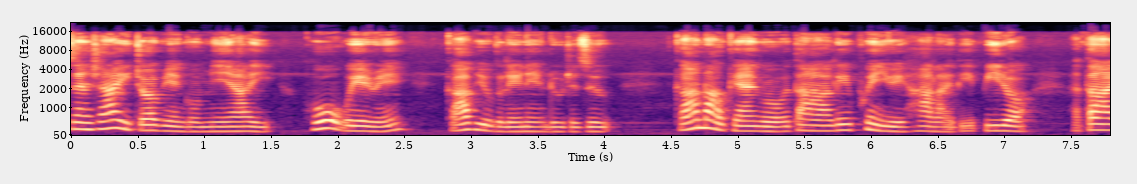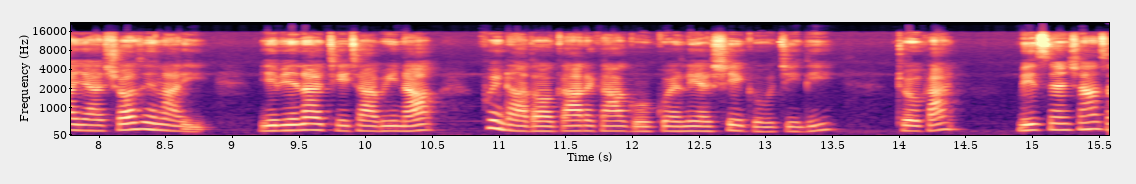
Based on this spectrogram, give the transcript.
ဆန်ရှား၏ကြောပြင်ကိုမြင်ရ၏ဟိုးအဝေးတွင် ကားပြူကလေးနှင့်လူတစုကားနောက်ကန်းကိုအသာလေးဖွင့်၍ဟလိုက်သည်ပြီးတော့အသာအရာရှောဆင်းလိုက်၏မြေပြင်၌ခြေချပြီးနောက် ဖွင့်ထားသောကားတကားကိုကွယ်လျက်ရှေ့ကိုကြည့်သည်ထိုကမေဆန်ရှားစ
